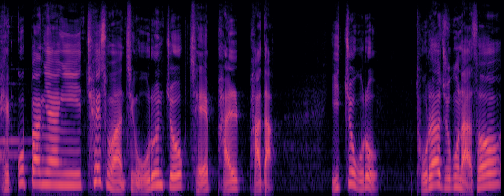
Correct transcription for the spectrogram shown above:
배꼽 방향이 최소한 지금 오른쪽 제 발바닥 이쪽으로 돌아주고 나서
